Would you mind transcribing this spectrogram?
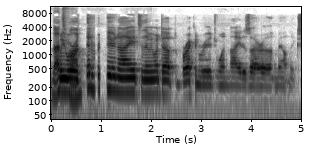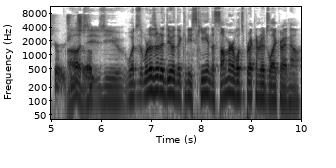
that's we fun. were in Denver two nights, and then we went out to Breckenridge one night as our uh, mountain excursion. Oh, so. geez, you what's what is there to do? In the can you ski in the summer? What's Breckenridge like right now?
